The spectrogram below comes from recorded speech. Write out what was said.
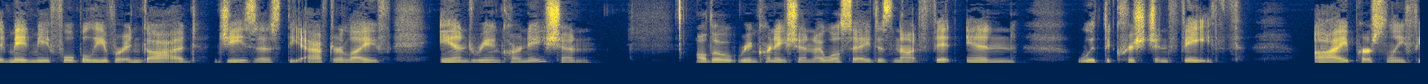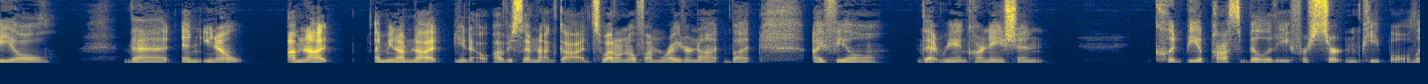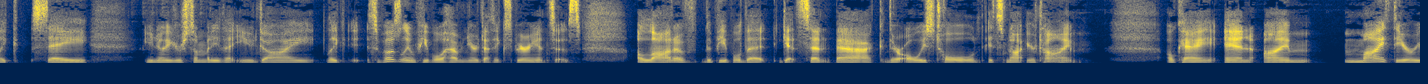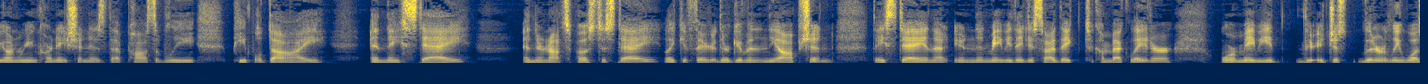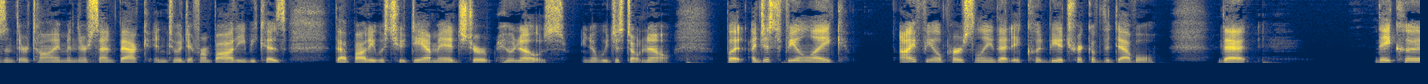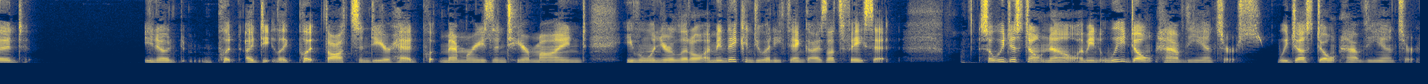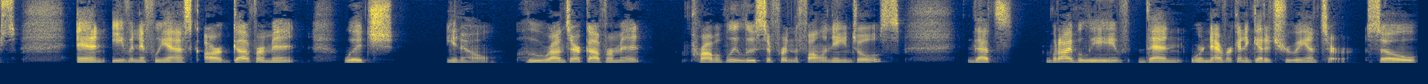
It made me a full believer in God, Jesus, the afterlife, and reincarnation. Although reincarnation, I will say, does not fit in with the Christian faith. I personally feel that, and you know, I'm not, I mean, I'm not, you know, obviously I'm not God, so I don't know if I'm right or not, but I feel that reincarnation could be a possibility for certain people. Like, say, you know, you're somebody that you die, like, supposedly when people have near death experiences, a lot of the people that get sent back, they're always told it's not your time Okay. And I'm, my theory on reincarnation is that possibly people die and they stay and they're not supposed to stay like if they're they're given the option they stay and that and then maybe they decide they to come back later or maybe it just literally wasn't their time and they're sent back into a different body because that body was too damaged or who knows you know we just don't know. But i just feel like i feel personally that it could be a trick of the devil that they could you know put like put thoughts into your head put memories into your mind even when you're little. I mean they can do anything guys let's face it so we just don't know. I mean we don't have the answers. We just don't have the answers. And even if we ask our government which you know who runs our government? Probably lucifer and the fallen angels. That's what i believe. Then we're never going to get a true answer. So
